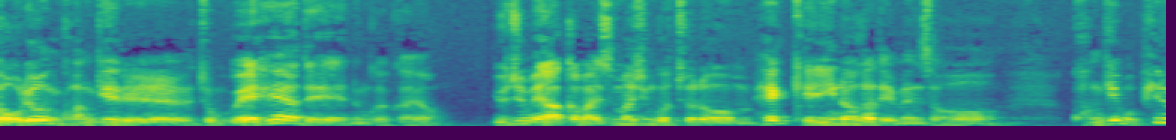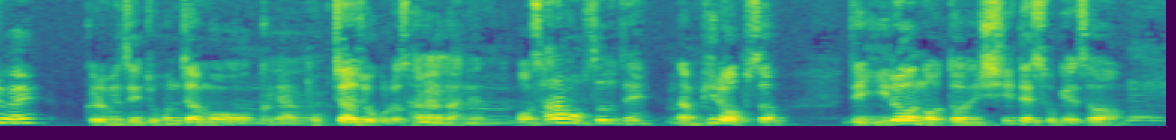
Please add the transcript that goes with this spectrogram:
어려운 관계를 좀 왜 해야 되는 걸까요? 요즘에 아까 말씀하신 것처럼 핵 개인화가 되면서 관계 뭐 필요해? 그러면서 이제 혼자 뭐 음. 그냥 독자적으로 살아가는 음. 어 사람 없어도 돼. 난 음. 필요 없어. 근데 이런 어떤 시대 속에서 네.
